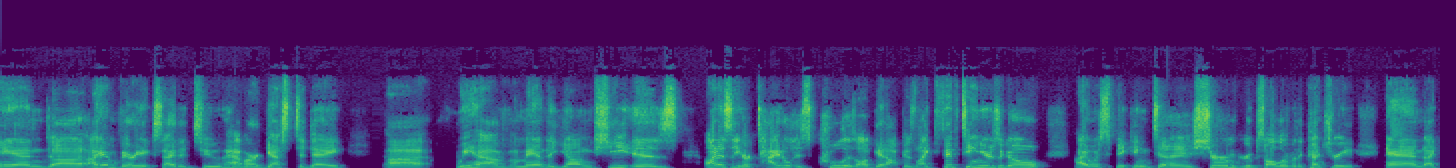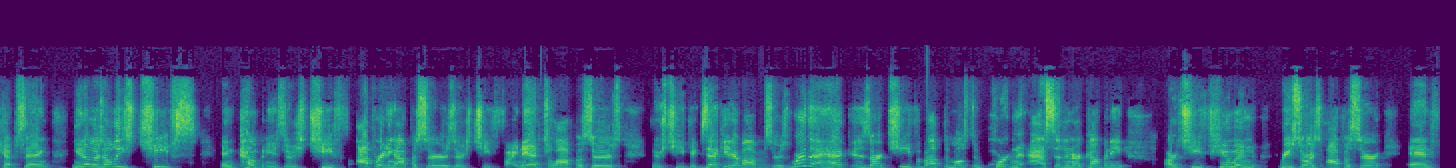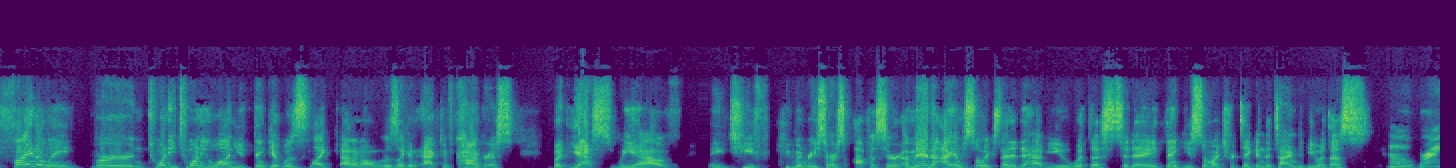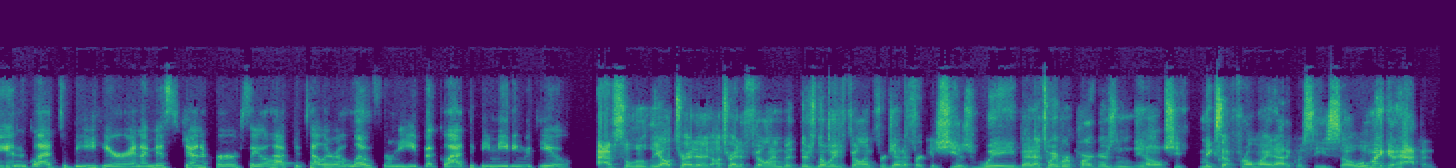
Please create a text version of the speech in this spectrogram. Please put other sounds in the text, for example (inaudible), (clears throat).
And uh, I am very excited to have our guest today. Uh, we have Amanda Young. She is honestly, her title is cool as all get out. Because like 15 years ago, I was speaking to SHRM groups all over the country, and I kept saying, you know, there's all these chiefs in companies. There's chief operating officers, there's chief financial officers, there's chief executive officers. Where the heck is our chief about the most important asset in our company? Our chief human resource officer. And finally, for in 2021, you'd think it was like, I don't know, it was like an act of Congress. But yes, we have a chief human resource officer. Amanda, I am so excited to have you with us today. Thank you so much for taking the time to be with us. Oh, Brian, glad to be here. And I miss Jennifer, so you'll have to tell her hello for me, but glad to be meeting with you. Absolutely. I'll try to I'll try to fill in, but there's no way to fill in for Jennifer because she is way better. That's why we're partners and you know, she makes up for all my inadequacies. So we'll make it happen.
